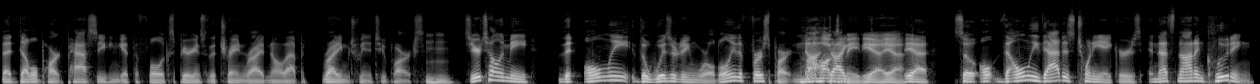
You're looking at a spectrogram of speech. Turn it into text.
that double park pass so you can get the full experience with the train ride and all that, but riding between the two parks. Mm-hmm. So you're telling me that only the Wizarding World, only the first part, not Di- yeah, yeah. yeah. So o- the only that is 20 acres, and that's not including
